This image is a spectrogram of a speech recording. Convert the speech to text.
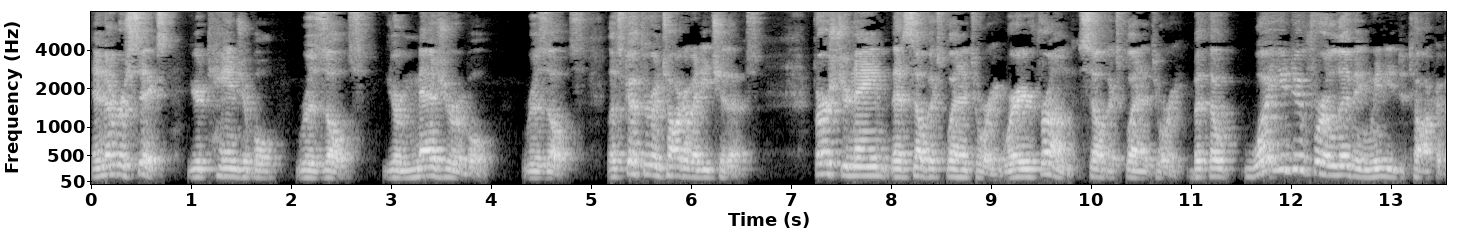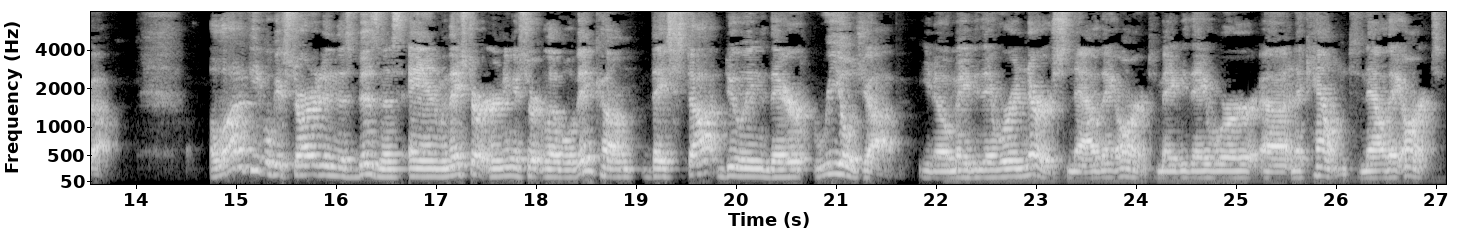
And number six, your tangible results, your measurable results. Let's go through and talk about each of those. First, your name, that's self-explanatory. Where you're from, self-explanatory. But the what you do for a living, we need to talk about. A lot of people get started in this business and when they start earning a certain level of income, they stop doing their real job. You know, maybe they were a nurse, now they aren't. Maybe they were uh, an accountant, now they aren't.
